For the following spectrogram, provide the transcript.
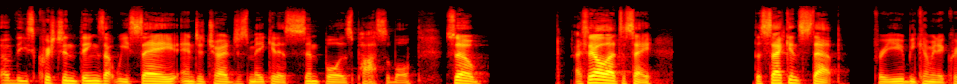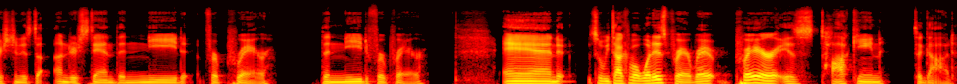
of these Christian things that we say and to try to just make it as simple as possible. So I say all that to say the second step for you becoming a Christian is to understand the need for prayer. The need for prayer. And so we talked about what is prayer. Prayer is talking to God.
